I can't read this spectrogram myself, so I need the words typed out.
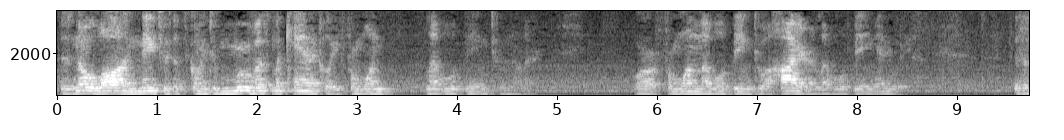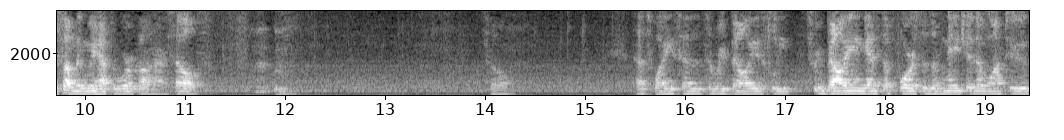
there's no law in nature that's going to move us mechanically from one level of being to another. Or from one level of being to a higher level of being anyways. This is something we have to work on ourselves. So that's why he says it's a rebellious leap. It's rebellion against the forces of nature that want to,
